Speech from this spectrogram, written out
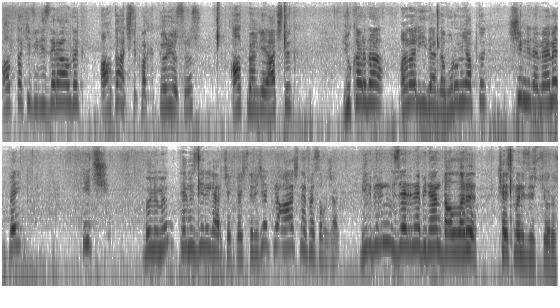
Alttaki filizleri aldık. Altı açtık bak görüyorsunuz. Alt bölgeyi açtık. Yukarıda ana liderde vurum yaptık. Şimdi de Mehmet Bey iç bölümün temizliğini gerçekleştirecek ve ağaç nefes alacak. Birbirinin üzerine binen dalları kesmenizi istiyoruz.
